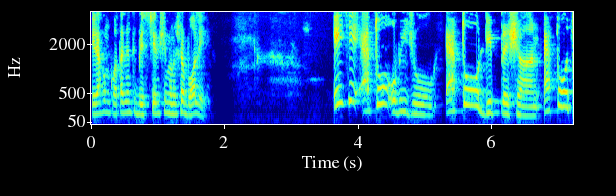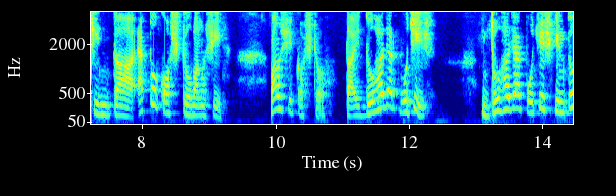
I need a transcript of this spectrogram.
এরকম কথা কিন্তু বৃষ্টি মানুষরা বলে। এই যে এত অভিযোগ, এত ডিপ্রেশন এত চিন্তা, এত কষ্ট মানসিক মানসিক কষ্ট, তাই দু হাজার পঁচিশ দু হাজার পঁচিশ কিন্তু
